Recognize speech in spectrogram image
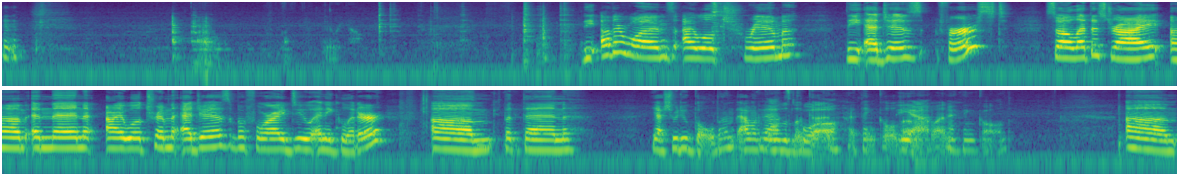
There we go. The other ones, I will trim the edges first. So I'll let this dry, um, and then I will trim the edges before I do any glitter. Um, but then, yeah, should we do gold on that one? That's would look cool. good. I think gold on yeah, that one. I think gold. Um,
